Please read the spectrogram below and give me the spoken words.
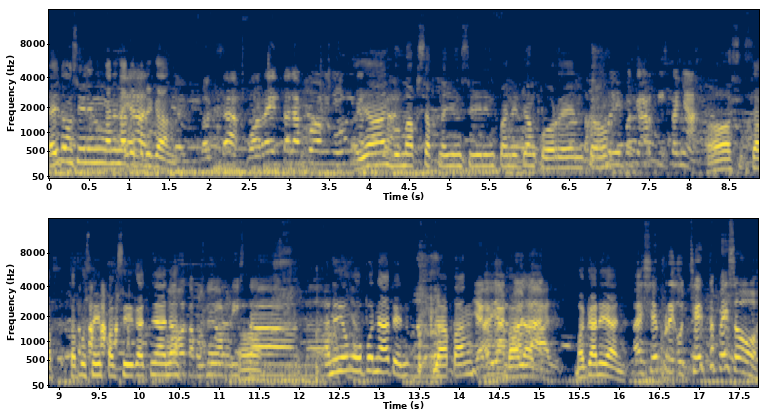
Eh, itong siling ano natin panigang. Bagsak. 40 lang po ang hinihingi natin. Ayan, bumaksak na yung siling panigang, 40. Tapos na yung pagka-artista niya. Oh, sa- tapos na yung pagsikat niya, no? Oo, tapos na yung artista na... Ano yung upo natin? Gapang? Yan, yan, balal. Magkano yan? Ay, syempre, 80 pesos.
